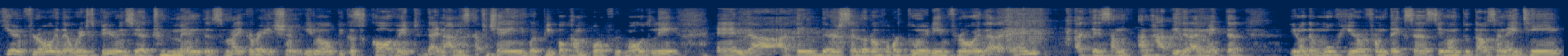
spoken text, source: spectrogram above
here in Florida, we're experiencing a tremendous migration. You know, because COVID dynamics have changed, where people can work remotely, and uh, I think there's a lot of opportunity in Florida. And I guess I'm I'm happy that I make that, you know, the move here from Texas. You know, in 2018.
